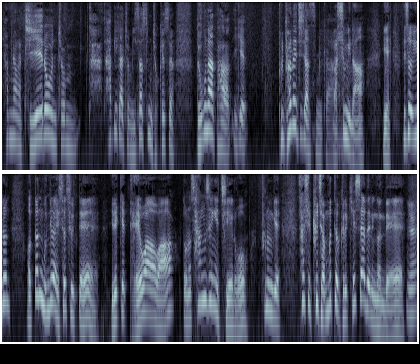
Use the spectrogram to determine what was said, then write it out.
현명한 지혜로운 좀 합의가 좀 있었으면 좋겠어요. 누구나 다 이게 불편해지지 않습니까? 맞습니다. 예. 그래서 이런 어떤 문제가 있었을 때 이렇게 대화와 또는 상생의 지혜로 푸는 게 사실 그 전부터 그렇게 했어야 되는 건데 예.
